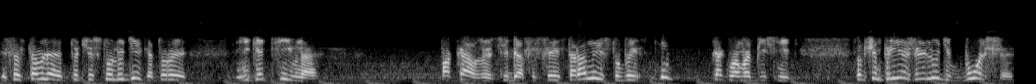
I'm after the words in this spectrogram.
и составляют то число людей, которые негативно показывают себя со своей стороны, чтобы ну, как вам объяснить? В общем, приезжие люди больше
